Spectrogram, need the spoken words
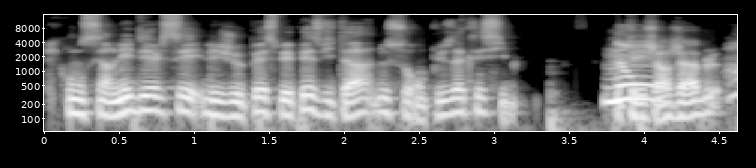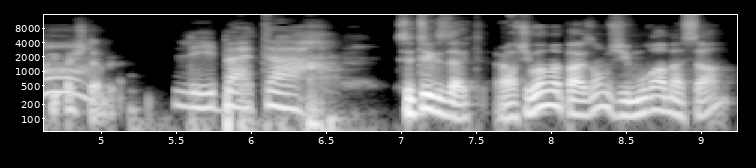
qui concerne les DLC, les jeux PSP, PS Vita ne seront plus accessibles. Non. Téléchargeables, plus Oh. achetables. Les bâtards. C'est exact. Alors tu vois, moi par exemple, j'ai Muramasa.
